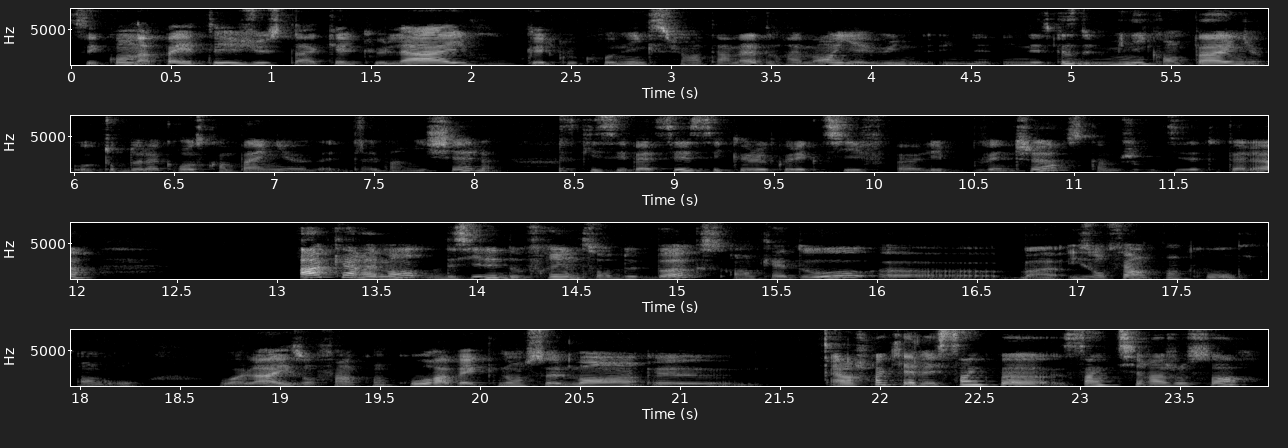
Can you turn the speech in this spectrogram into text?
c'est qu'on n'a pas été juste à quelques lives ou quelques chroniques sur internet, vraiment, il y a eu une, espèce de mini-campagne autour de la grosse campagne euh, d'Albin Michel. Ce qui s'est passé, c'est que le collectif Les Book Ventures, comme je vous disais tout à l'heure, a carrément décidé d'offrir une sorte de box en cadeau. Euh, bah, ils ont fait un concours, en gros. Voilà, ils ont fait un concours avec non seulement... Euh, alors je crois qu'il y avait 5, euh, tirages au sort.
